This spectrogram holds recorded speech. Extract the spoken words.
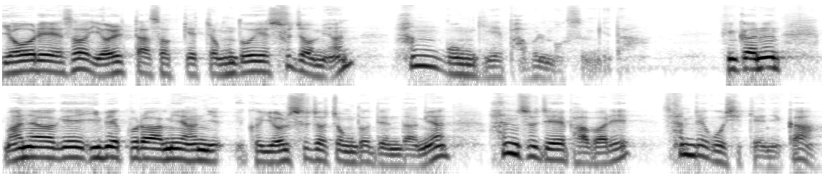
열에서 15개 정도의 수저면 한 공기의 밥을 먹습니다. 그러니까는 만약에 200g이 한 그 10수저 정도 된다면 한 수제의 밥알이 350개니까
